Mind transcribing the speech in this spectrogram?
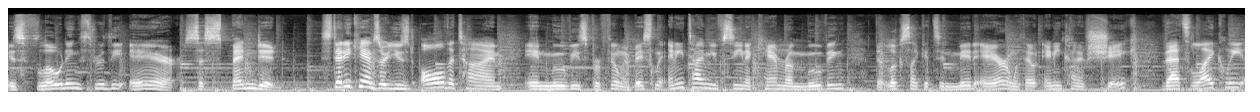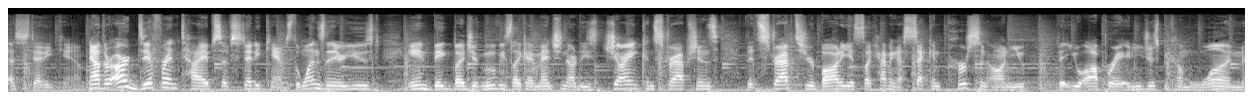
is floating through the air, suspended. Steadicams are used all the time in movies for filming. Basically, anytime you've seen a camera moving that looks like it's in mid-air and without any kind of shake, that's likely a Steadicam. Now, there are different types of Steadicams. The ones that are used in big budget movies, like I mentioned, are these giant contraptions that strap to your body. It's like having a second person on you that you operate and you just become one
